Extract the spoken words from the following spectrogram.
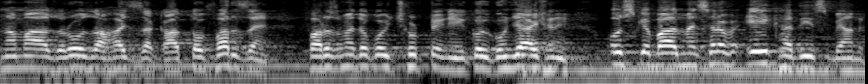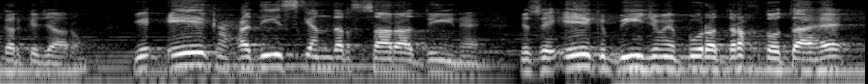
نماز، روزہ، حج زکات تو فرض ہیں۔ فرض میں تو کوئی چھٹی نہیں، کوئی گنجائش نہیں۔ اس کے بعد میں صرف ایک حدیث بیان کر کے جا رہا ہوں۔ یہ ایک حدیث کے اندر سارا دین ہے۔ جیسے ایک بیج میں پورا درخت ہوتا ہے،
